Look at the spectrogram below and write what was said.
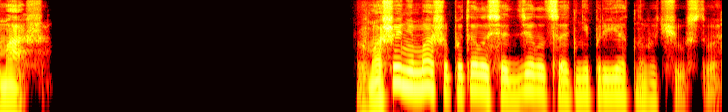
Маша. В машине Маша пыталась отделаться от неприятного чувства.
